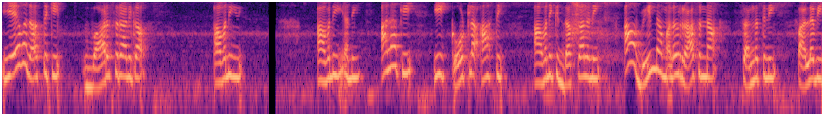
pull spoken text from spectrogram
ఏవదాస్తికి వారసురాలిగా అవని అవని అని అలాగే ఈ కోట్ల ఆస్తి అవనికి దక్కాలని ఆ వీల్నామాలో రాసున్న సంగతిని పల్లవి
